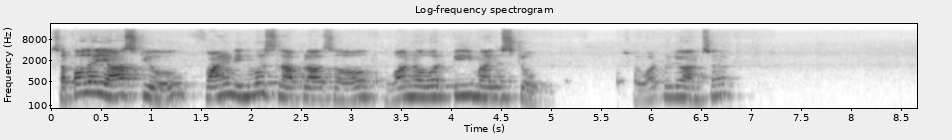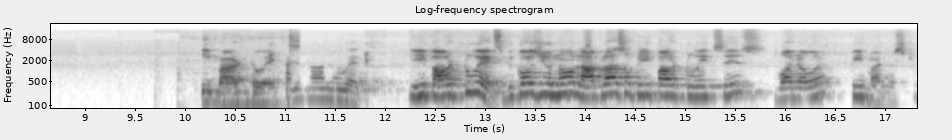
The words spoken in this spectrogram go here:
Suppose I ask you find inverse Laplace of 1 over p minus 2. So what will you answer? e power 2x. e power 2x. e power 2x because you know Laplace of e power 2x is 1 over p minus 2.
